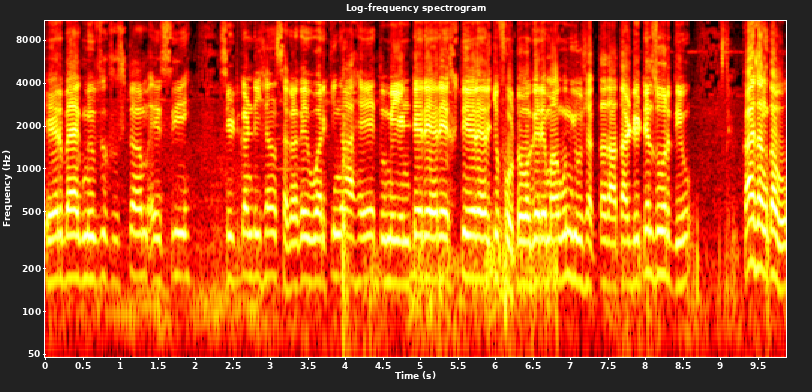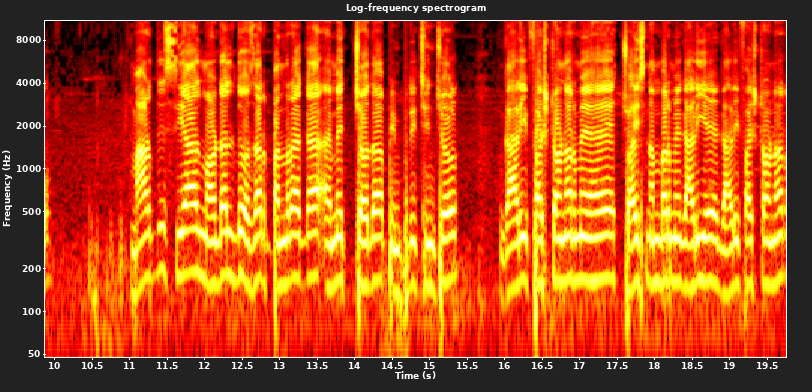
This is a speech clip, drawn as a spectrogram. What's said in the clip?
airbag music system A C seat condition सगळं काही वर्किंग आहे. तुम्ही इंटेरियर एक्सटेरियरचे फ़ोटो वगैरे मागून घेऊ शकतात आता डिटेल्सवरती येऊ काय सांगता भाऊ? मारुति सियाज मॉडल 2015 का एम एच चौदह पिंपरी चिंचोड़ गाड़ी फ़र्स्ट ऑनर में है. चॉइस नंबर में गाड़ी है. गाड़ी फ़र्स्ट ऑनर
